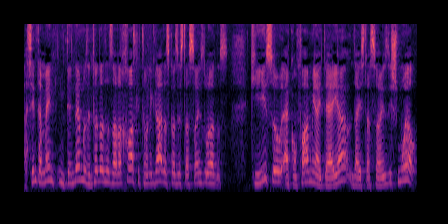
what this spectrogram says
Assim também entendemos em todas as alahós que estão ligadas com as estações do ano, que isso é conforme a ideia das estações de Shmuel,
